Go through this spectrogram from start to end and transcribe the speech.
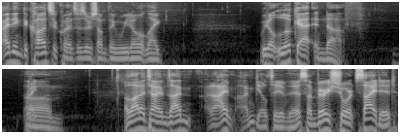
I think the consequences are something we don't like. We don't look at enough. Right. Um, a lot of times I'm and I'm I'm guilty of this. I'm very short-sighted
